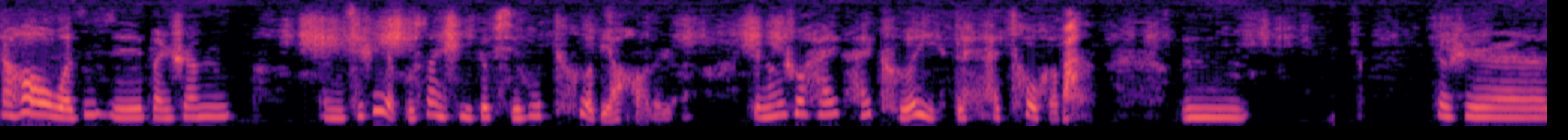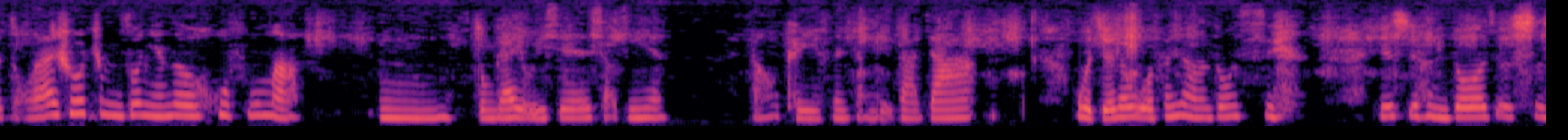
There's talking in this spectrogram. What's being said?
然后我自己本身，嗯，其实也不算是一个皮肤特别好的人，只能说还还可以，对，还凑合吧。嗯，就是总的来说，这么多年的护肤嘛，嗯，总该有一些小经验，然后可以分享给大家。我觉得我分享的东西，也许很多就是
